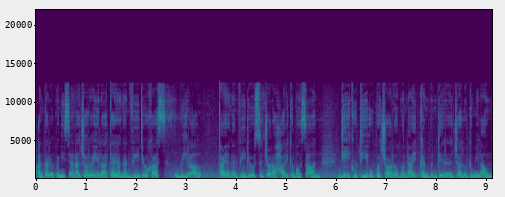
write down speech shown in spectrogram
Antara pengisian acara ialah tayangan video khas Wira tayangan video sejarah Hari Kebangsaan diikuti upacara menaikkan bendera jalur gemilang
